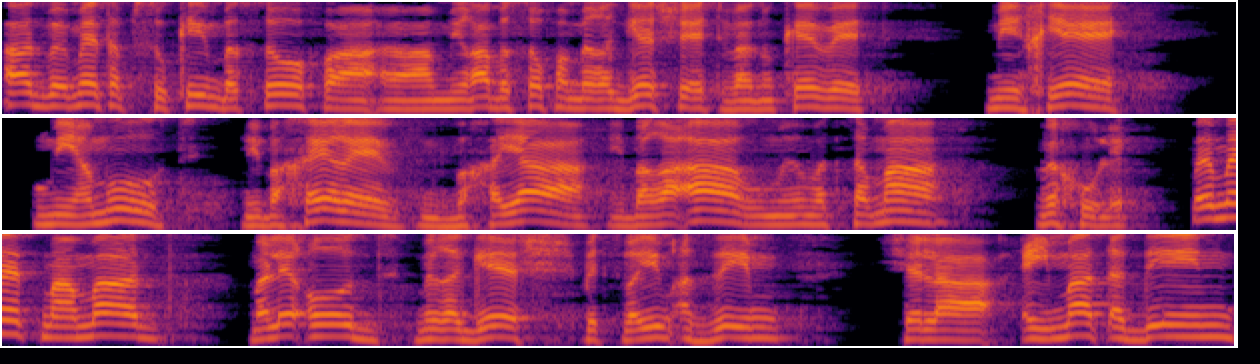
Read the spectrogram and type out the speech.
עד באמת הפסוקים בסוף, האמירה בסוף המרגשת והנוקבת, מי יחיה ומי ימות, מי בחרב, מי בחיה, מי ברעב ומי בצמא וכולי. באמת מעמד מלא עוד מרגש בצבעים עזים של אימת הדין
